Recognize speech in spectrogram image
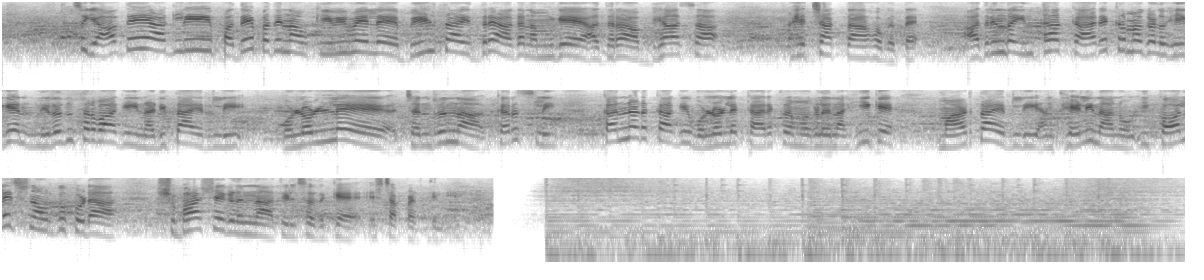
ಸೊ ಯಾವುದೇ ಆಗಲಿ ಪದೇ ಪದೇ ನಾವು ಕಿವಿ ಮೇಲೆ ಬೀಳ್ತಾ ಇದ್ದರೆ ಆಗ ನಮಗೆ ಅದರ ಅಭ್ಯಾಸ ಹೆಚ್ಚಾಗ್ತಾ ಹೋಗುತ್ತೆ. ಆದ್ದರಿಂದ ಇಂಥ ಕಾರ್ಯಕ್ರಮಗಳು ಹೀಗೆ ನಿರಂತರವಾಗಿ ನಡೀತಾ ಇರಲಿ, ಒಳ್ಳೊಳ್ಳೆ ಜನರನ್ನ ಕರೆಸಲಿ, ಕನ್ನಡಕ್ಕಾಗಿ ಒಳ್ಳೊಳ್ಳೆ ಕಾರ್ಯಕ್ರಮಗಳನ್ನು ಹೀಗೆ ಮಾಡ್ತಾ ಇರಲಿ ಅಂತ ಹೇಳಿ ನಾನು ಈ ಕಾಲೇಜ್ನವ್ರಿಗೂ ಕೂಡ ಶುಭಾಶಯಗಳನ್ನು ತಿಳಿಸೋದಕ್ಕೆ ಇಷ್ಟಪಡ್ತೀನಿ.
